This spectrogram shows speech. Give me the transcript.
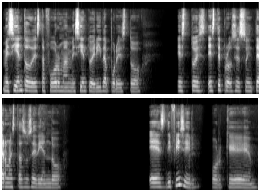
me siento de esta forma, me siento herida por esto, esto es, este proceso interno está sucediendo, es difícil, porque,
